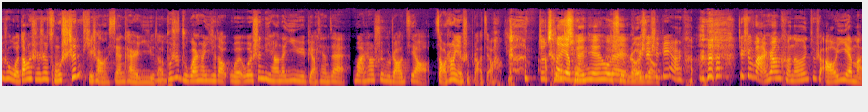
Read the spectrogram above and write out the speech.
就是我当时是从身体上先开始抑郁的，不是主观上意识到我我身体上的抑郁表现在晚上睡不着觉，早上也睡不着觉，就彻夜全天候睡不着觉。不是是这样的，就是晚上可能就是熬夜嘛，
